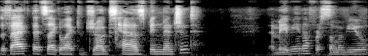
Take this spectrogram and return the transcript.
the fact that psychoactive drugs has been mentioned, that may be enough for some of you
